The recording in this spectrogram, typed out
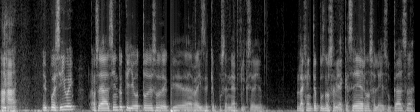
Ajá. Y pues sí, güey. O sea, siento que llegó todo eso de que a raíz de que pues en Netflix ahí, la gente pues no sabía qué hacer, no salía de su casa.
